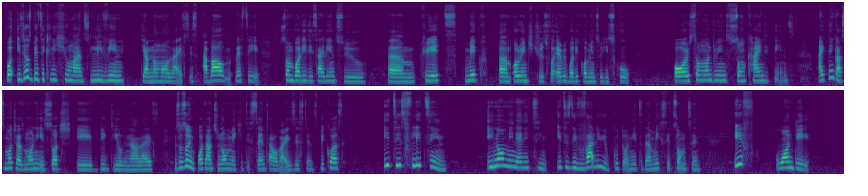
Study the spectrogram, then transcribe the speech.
but it's just basically humans living their normal lives. It's about let's say somebody deciding to um create make um orange juice for everybody coming to his school or someone doing some kind things I think as much as money is such a big deal in our lives, it's also important to not make it the center of our existence because it is fleeting. It don't mean anything. It is the value you put on it that makes it something. If one day,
